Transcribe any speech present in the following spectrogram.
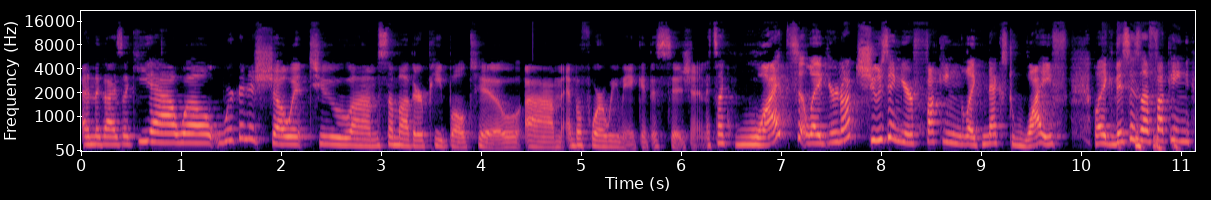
And the guy's like, yeah, well, we're going to show it to um, some other people too. Um, and before we make a decision, it's like, what? Like, you're not choosing your fucking like next wife. Like, this is a fucking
